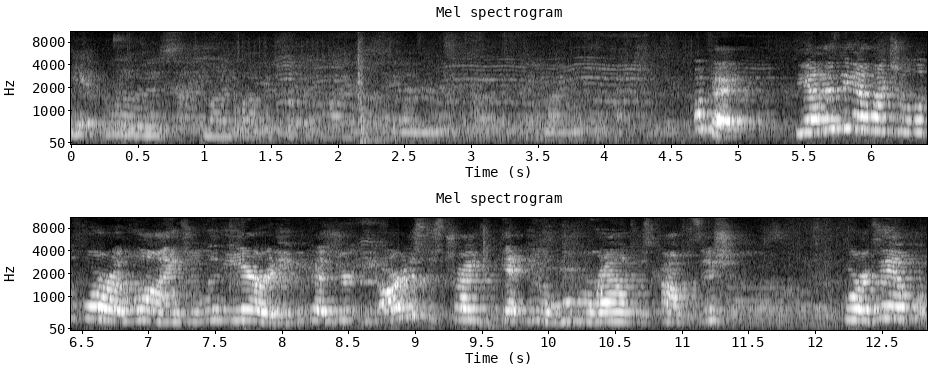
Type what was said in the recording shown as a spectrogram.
It was my father's second wife and uh. Okay. The other thing I want you to look for are lines or linearity because the artist is trying to get you to move around this composition. For example,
